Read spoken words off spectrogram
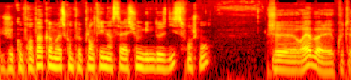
Je, comprends pas comment est-ce qu'on peut planter une installation de Windows 10, franchement. Je, ouais, bah écoute,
